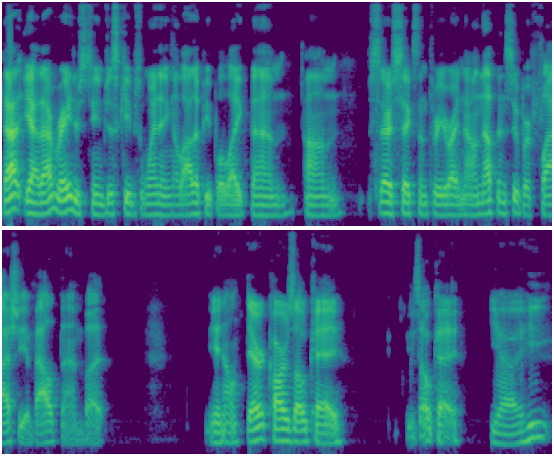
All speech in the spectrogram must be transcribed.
that yeah, that Raiders team just keeps winning. A lot of people like them. Um, they're six and three right now. Nothing super flashy about them, but you know, Derek Carr's okay. He's okay. Yeah, he,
